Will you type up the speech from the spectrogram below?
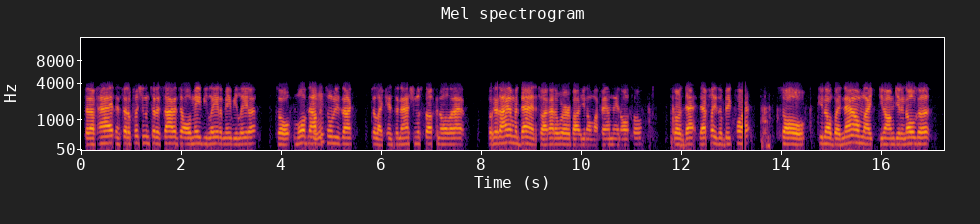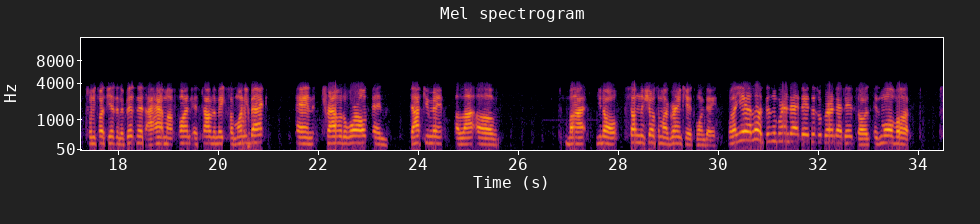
that I've had instead of pushing them to the side and say, oh, maybe later, maybe later. So more of the Mhm. opportunities are to like international stuff and all of that. Because I am a dad, so I got to worry about you know my family and also. So that that plays a big part. So you know, but now I'm like, you know, I'm getting older, 20 plus years in the business. I have my fun. It's time to make some money back and travel the world and document a lot of my, you know, something to show to my grandkids one day. We're like, yeah, look, this is what granddad did. This is what granddad did. So it's, it's more of a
